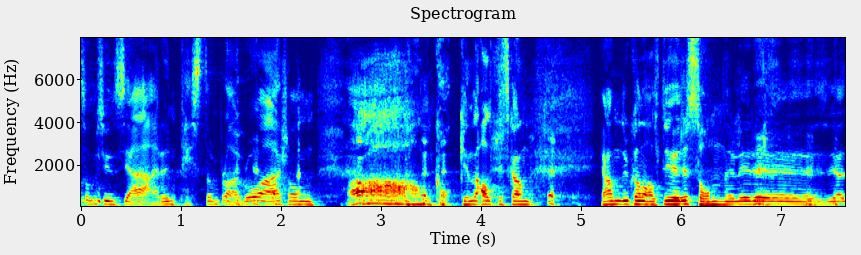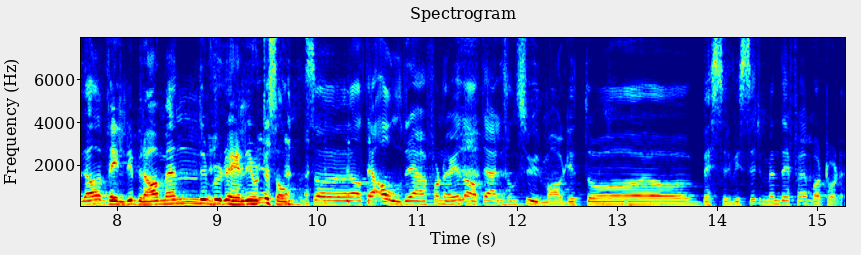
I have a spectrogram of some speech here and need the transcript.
Som syns jeg er en pest og en plage og er sånn Ah, han kokken alltid skal han ja, men du kan alltid gjøre sånn, eller eh, Ja, det er veldig bra, men du burde heller gjort det sånn. Så at jeg aldri er fornøyd, at jeg er litt sånn surmaget og, og besserwisser. Men det får jeg bare tåle.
